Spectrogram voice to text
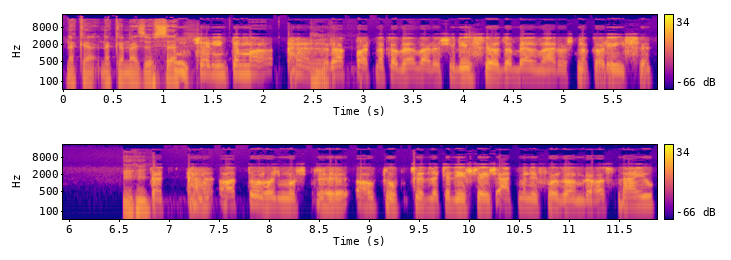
Nekem, nekem ez össze. Szerintem a rakpartnak a belvárosi része az a belvárosnak a része. Uh-huh. Tehát attól, hogy most autók közlekedésre és átmenő forgalomra használjuk,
